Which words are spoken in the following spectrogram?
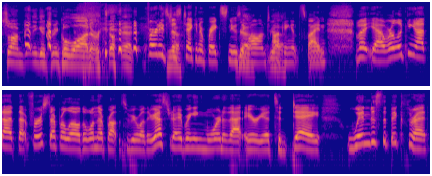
So I'm getting a drink of water. Go ahead. Bernie's just taking a break, snoozing Yeah, while I'm yeah. talking. It's fine. But yeah, we're looking at that that first upper low, the one that brought the severe weather yesterday, bringing more to that area today. Wind is the big threat.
